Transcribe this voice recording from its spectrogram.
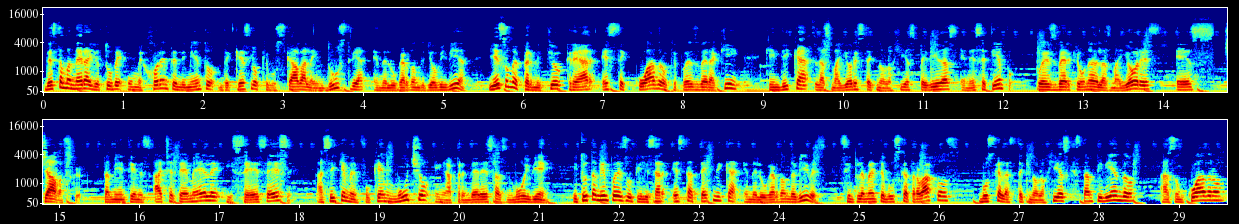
De esta manera yo tuve un mejor entendimiento de qué es lo que buscaba la industria en el lugar donde yo vivía. Y eso me permitió crear este cuadro que puedes ver aquí, que indica las mayores tecnologías pedidas en ese tiempo. Puedes ver que una de las mayores es JavaScript. También tienes HTML y CSS. Así que me enfoqué mucho en aprender esas muy bien. Y tú también puedes utilizar esta técnica en el lugar donde vives. Simplemente busca trabajos, busca las tecnologías que están pidiendo, haz un cuadro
